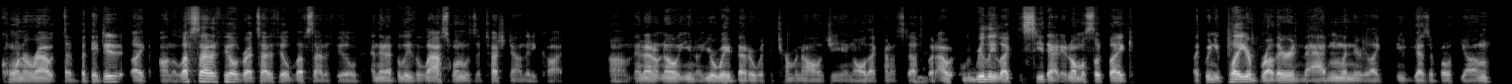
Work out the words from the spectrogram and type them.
corner route, but they did it like on the left side of the field, right side of the field, left side of the field, and then I believe the last one was a touchdown that he caught. Um, and I don't know, you know, you're way better with the terminology and all that kind of stuff, but I would really like to see that. It almost looked like like when you play your brother in Madden when they're like you guys are both young,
